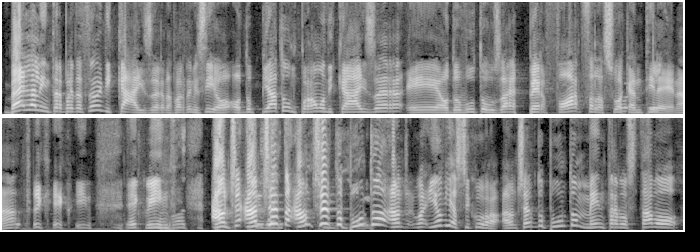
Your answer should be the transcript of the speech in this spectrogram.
Bella l'interpretazione di Kaiser da parte mia. Sì, ho, ho doppiato un promo di Kaiser e ho dovuto usare per forza la sua cantilena. Perché quindi, e quindi a un, a un certo, a un certo punto, un- io vi assicuro, a un certo punto, mentre lo stavo,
